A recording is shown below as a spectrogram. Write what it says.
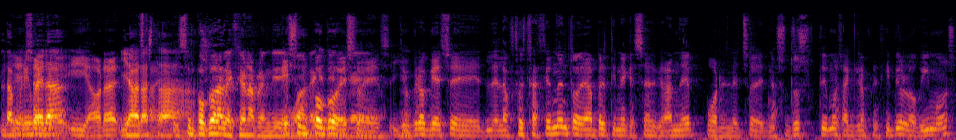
la primera y ahora, y ahora está- Es un es poco una lección aprendida Es igual, un ¿eh? poco eso que- es. Yo creo que es, eh, la frustración dentro de Apple tiene que ser grande por el hecho de nosotros estuvimos aquí al principio, lo vimos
